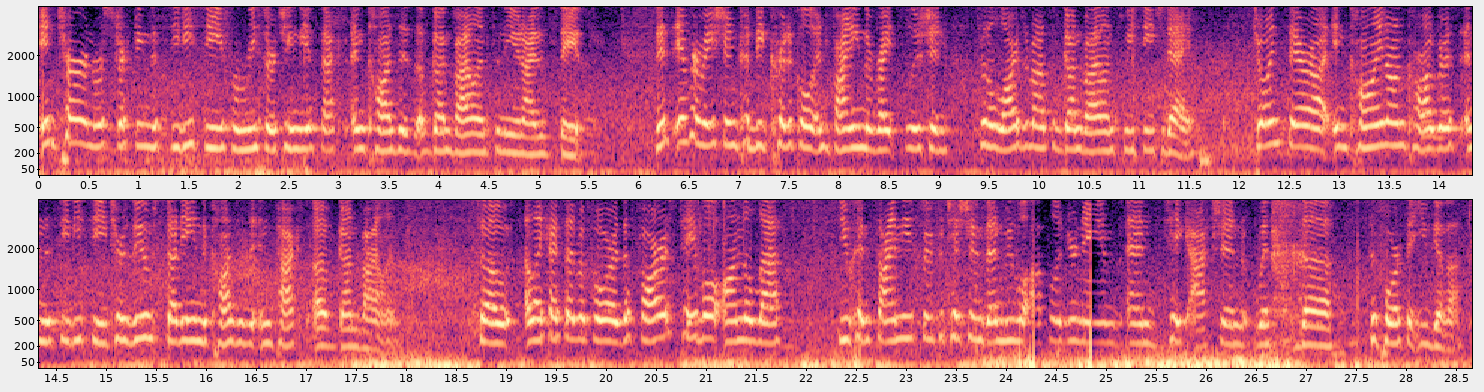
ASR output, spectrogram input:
in turn restricting the CDC from researching the effects and causes of gun violence in the United States. This information could be critical in finding the right solution for the large amounts of gun violence we see today. Join Sarah in calling on Congress and the CDC to resume studying the causes and impacts of gun violence. So, like I said before, the forest table on the left, you can sign these three petitions and we will upload your names and take action with the support that you give us.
